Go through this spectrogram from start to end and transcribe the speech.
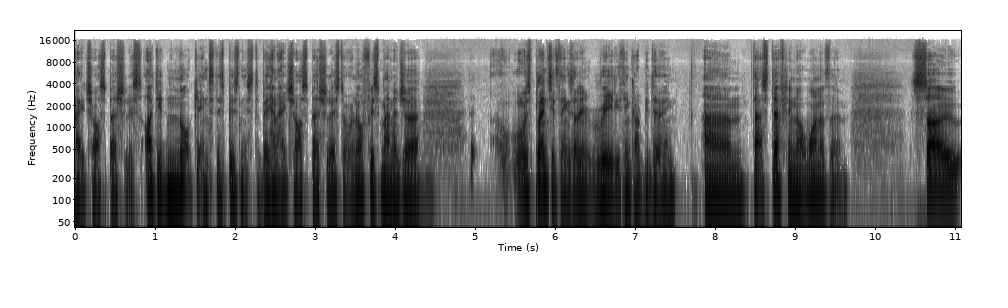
HR specialists. I did not get into this business to be an HR specialist or an office manager. Mm-hmm. There was plenty of things I didn't really think I'd be doing. Um, that's definitely not one of them. So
